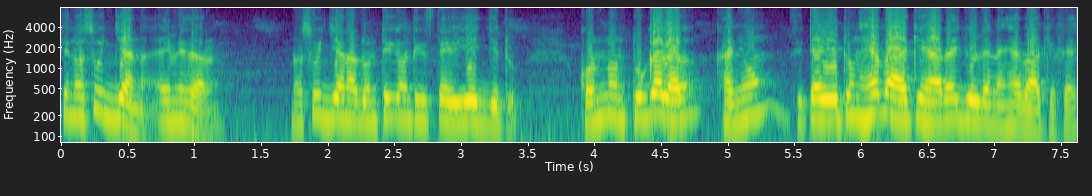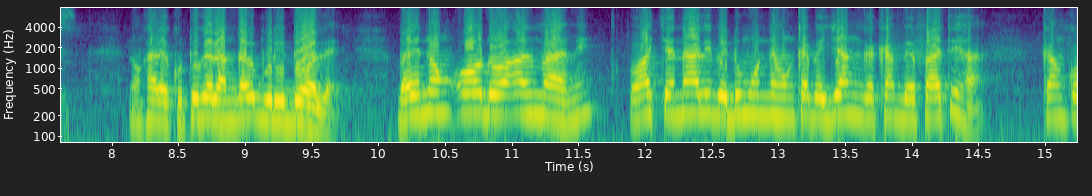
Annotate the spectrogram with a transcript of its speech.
hino sujjana e misal. No sujjana ɗum tigi on tigi si tawi yejjitu. Kono noon tugalal kañum si tawi tun heɓaki haara julde nden heɓaki fes. donc haɗa ko tugalal ngal ɓuuri doole. Ɓay noon oɗo almami o accanali ɓe dumunne hon kaɓe jangga kamɓe fatiha. Kanko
